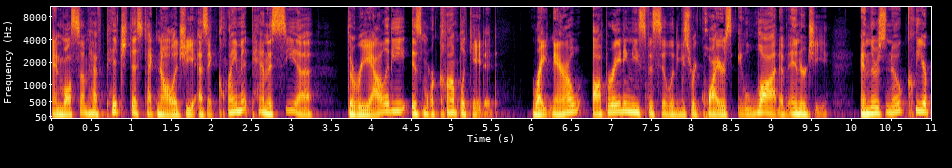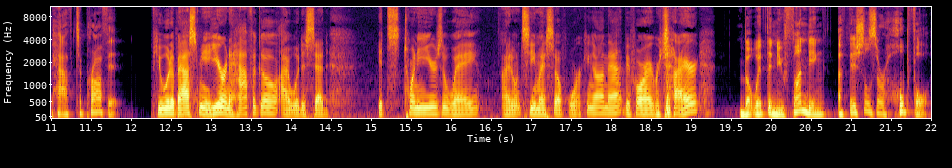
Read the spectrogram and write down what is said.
And while some have pitched this technology as a climate panacea, the reality is more complicated. Right now, operating these facilities requires a lot of energy, and there's no clear path to profit. If you would have asked me a year and a half ago, I would have said, it's 20 years away. I don't see myself working on that before I retire. But with the new funding, officials are hopeful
